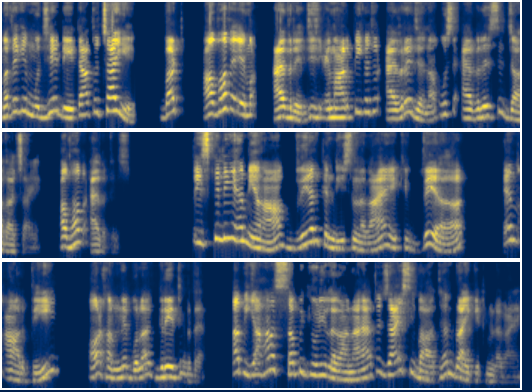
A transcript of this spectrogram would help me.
मतलब कि मुझे डेटा तो चाहिए बट अभव एवरेज एमआरपी का जो एवरेज है ना, उस एवरेज से ज़्यादा चाहिए अभव एवरेज तो इसके लिए हम यहाँ वेयर कंडीशन लगाए कि वेयर एमआरपी और हमने बोला ग्रेटर देन अब यहाँ सब क्यूरी लगाना है तो ज़ाहिर सी बात है हम ब्राइकेट में लगाए।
